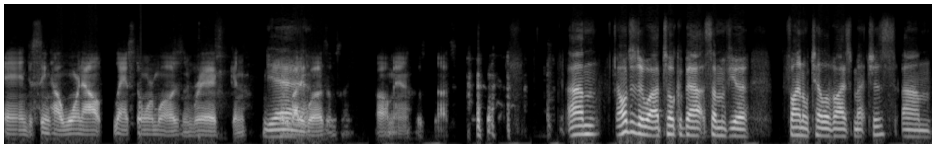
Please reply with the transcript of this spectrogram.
and just seeing how worn out Lance Storm was and Rick and yeah. everybody was. I was like, oh man, it was nuts. Um, I wanted to uh, talk about some of your final televised matches. Um,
